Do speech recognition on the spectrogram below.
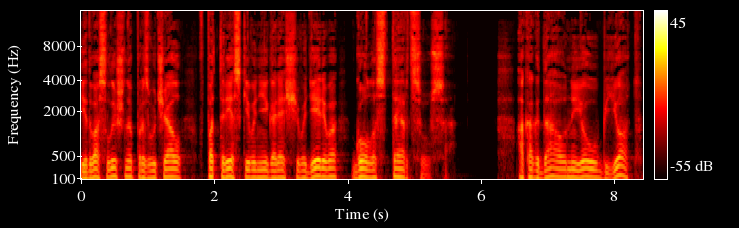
едва слышно прозвучал потрескивании горящего дерева голос Терциуса. А когда он ее убьет,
